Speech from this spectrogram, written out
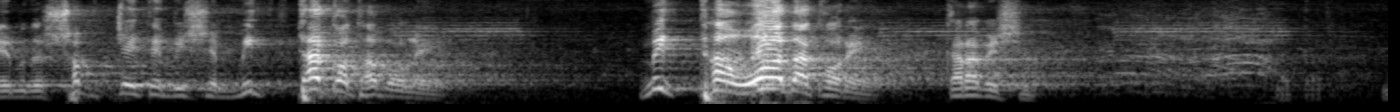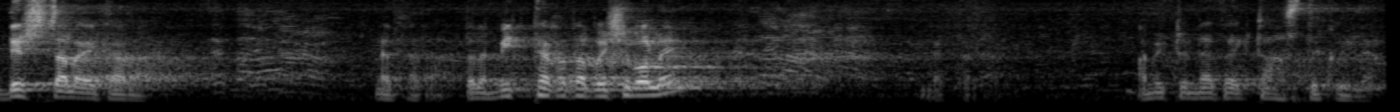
এর মধ্যে সবচাইতে বেশি মিথ্যা কথা বলে, মিথ্যা ওয়াদা করে। কারা বেশি? দেশ চালায় কারা? নেতারা। তাহলে মিথ্যা কথা বেশি বলে? নেতারা। আমি একটু নেতা, একটু আসতে কইলাম।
